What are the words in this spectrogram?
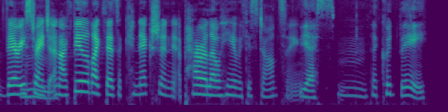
Very strange. And I feel like there's a connection, a parallel here with this dancing. Yes, there could be.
